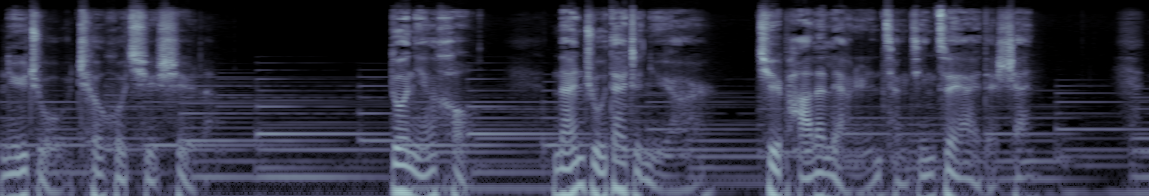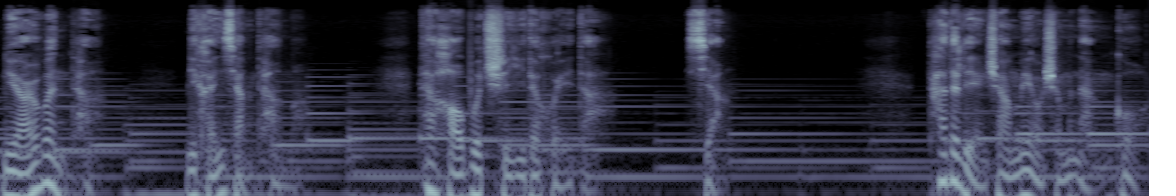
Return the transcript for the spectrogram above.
女主车祸去世了。多年后，男主带着女儿去爬了两人曾经最爱的山，女儿问他。你很想他吗？他毫不迟疑地回答：“想。”他的脸上没有什么难过，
